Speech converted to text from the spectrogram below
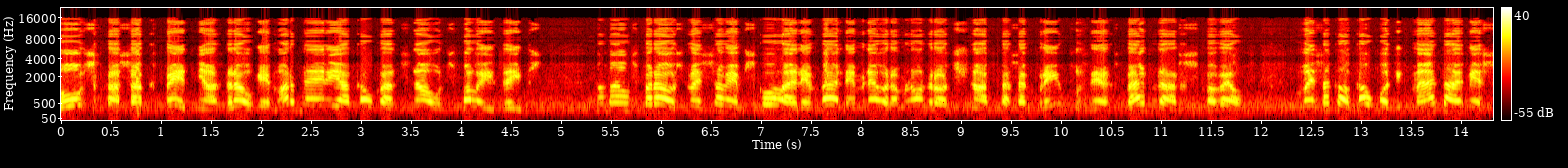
mūsu, kā saka, pēdņās draugiem Armēnijā kaut kādas naudas palīdzības. Nu, Melns paraus, mēs saviem skolēniem bērniem nevaram nodrošināt, kā saka, brīvpusdienas bērndārus pavēlt. Mēs atkal kaut ko tik mētājamies,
